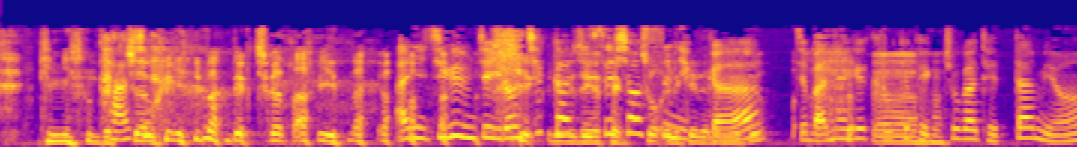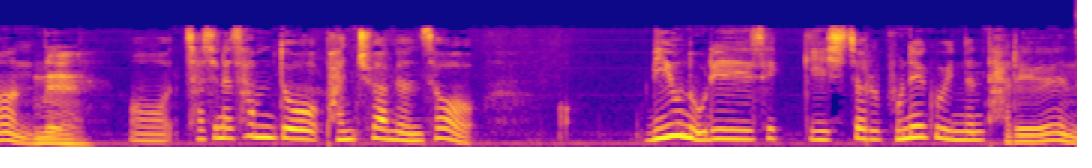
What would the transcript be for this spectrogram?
김민웅 백조하고 일반 백조가 따로 있나요? 아니 지금 이제 이런 책까지 쓰셨으니까 이제 만약에 그렇게 아. 백조가 됐다면 네. 어, 자신의 삶도 반추하면서 미운 오리 새끼 시절을 보내고 있는 다른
